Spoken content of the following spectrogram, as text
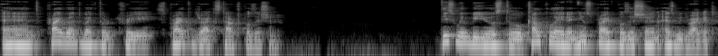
and private vector three sprite drag start position. This will be used to calculate a new sprite position as we drag it.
